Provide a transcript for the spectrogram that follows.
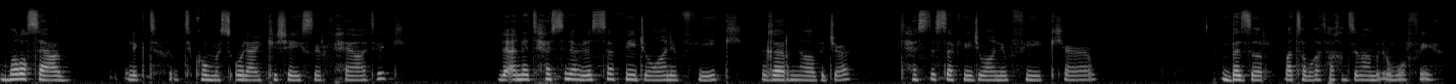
مرة صعب إنك تكون مسؤول عن كل شيء يصير في حياتك لأن تحس إنه لسه في جوانب فيك غير ناضجة تحس لسه في جوانب فيك بزر ما تبغى تاخذ زمام الأمور فيها.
